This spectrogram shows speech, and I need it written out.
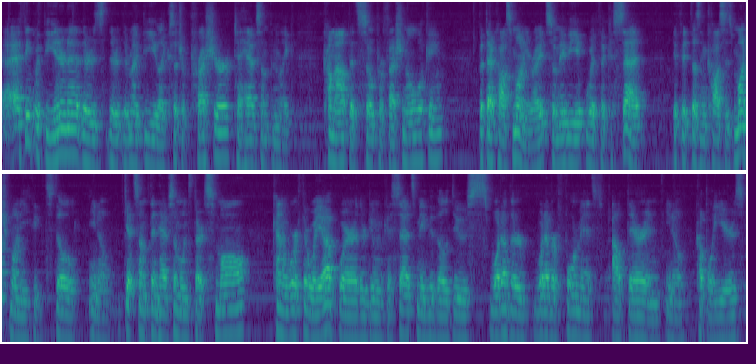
I think with the internet, there's there there might be like such a pressure to have something like come out that's so professional looking, but that costs money, right? So maybe with a cassette, if it doesn't cost as much money, you could still you know get something, have someone start small, kind of work their way up where they're doing cassettes. Maybe they'll do what other whatever formats out there in you know a couple of years.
